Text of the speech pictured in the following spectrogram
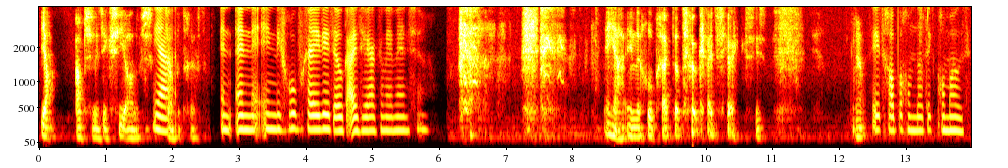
Ja, absoluut. Ik zie alles Ja. wat dat betreft. En, en in die groep ga je dit ook uitwerken met mensen. En ja, in de groep ga ik dat ook uitwerken. Precies. Vind je het grappig omdat ik promoot?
